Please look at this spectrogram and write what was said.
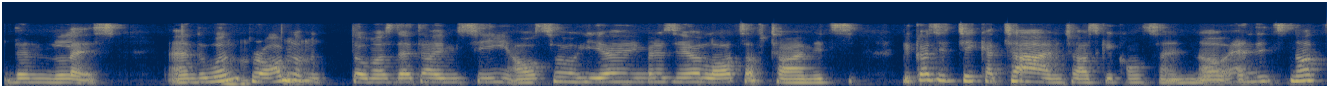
than less and one mm-hmm. problem thomas that i'm seeing also here in brazil lots of time it's because it take a time to ask a consent no and it's not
